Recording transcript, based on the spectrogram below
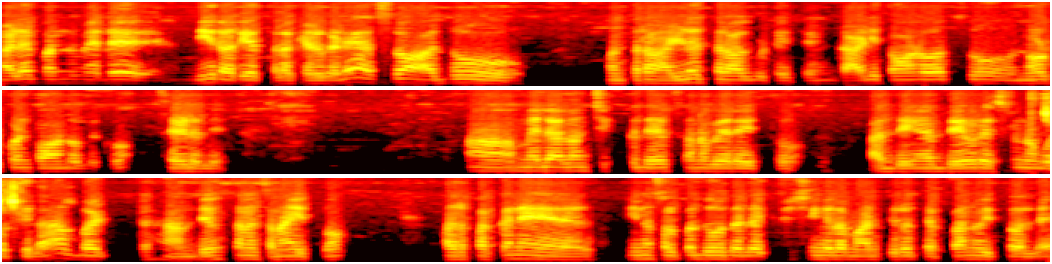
ಮಳೆ ಬಂದ ಮೇಲೆ ನೀರ್ ಹರಿಯತ್ತಲ್ಲ ಕೆಳಗಡೆ ಸೊ ಅದು ಒಂಥರ ಹಳ್ಳದ ತರ ಆಗ್ಬಿಟ್ಟೈತೆ. ಗಾಡಿ ತಗೊಂಡೋದ್ರು ನೋಡ್ಕೊಂಡ್ ತಗೊಂಡೋಗ್ಬೇಕು ಸೈಡ್ ಅಲ್ಲಿ. ಆಮೇಲೆ ಅಲ್ಲೊಂದ್ ಚಿಕ್ಕ ದೇವಸ್ಥಾನ ಬೇರೆ ಇತ್ತು. ಆ ದೇ, ದೇವ್ರ ಹೆಸರು ನಂಗೆ ಗೊತ್ತಿಲ್ಲ ಬಟ್ ದೇವಸ್ಥಾನ ಚೆನ್ನಾಗಿತ್ತು. ಅದ್ರ ಪಕ್ಕನೆ ಇನ್ನು ಸ್ವಲ್ಪ ದೂರದಲ್ಲಿ ಫಿಶಿಂಗ್ ಎಲ್ಲ ಮಾಡ್ತಿರೋ ತೆಪ್ಪನೂ ಇತ್ತು ಅಲ್ಲೇ.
